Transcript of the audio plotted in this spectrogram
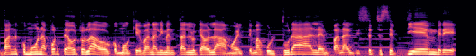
van como un aporte a otro lado, como que van a alimentar lo que hablábamos, el tema cultural, la empanada el 18 de septiembre,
